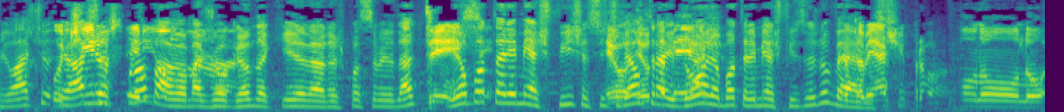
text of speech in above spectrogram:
Eu acho, O eu acho seria provável, mas jogando aqui na- nas possibilidades, Sim, eu sim. botaria minhas fichas. Se Eu- tiver um eu traidor, acho. eu botaria minhas fichas no Eu também acho impro- não, não,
